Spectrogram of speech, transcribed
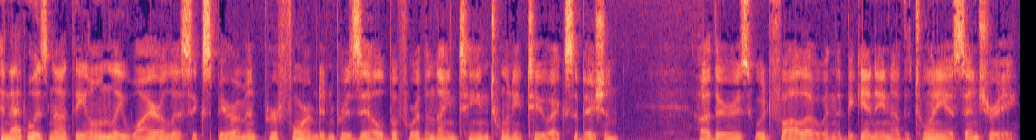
And that was not the only wireless experiment performed in Brazil before the 1922 exhibition. Others would follow in the beginning of the 20th century,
